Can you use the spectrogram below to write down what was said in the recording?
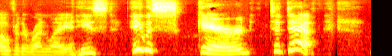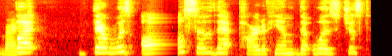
over the runway and he's he was scared to death Right. but there was also that part of him that was just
